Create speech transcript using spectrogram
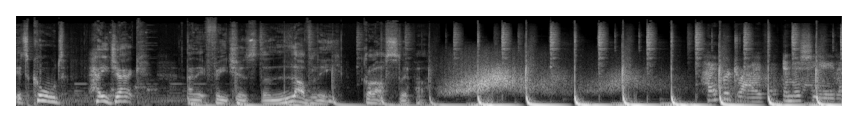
It's called Hey Jack, and it features the lovely Glass Slipper. Hyperdrive initiated.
